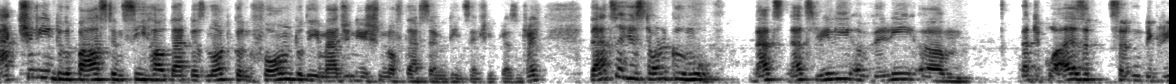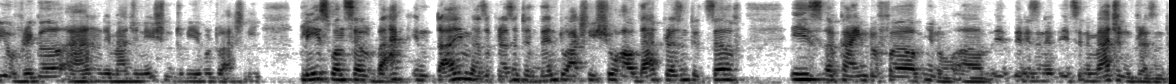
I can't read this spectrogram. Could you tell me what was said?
actually into the past and see how that does not conform to the imagination of that 17th century present right? That's a historical move. That's that's really a very um, that requires a certain degree of rigor and imagination to be able to actually place oneself back in time as a present and then to actually show how that present itself is a kind of uh, you know uh, there is an it's an imagined present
